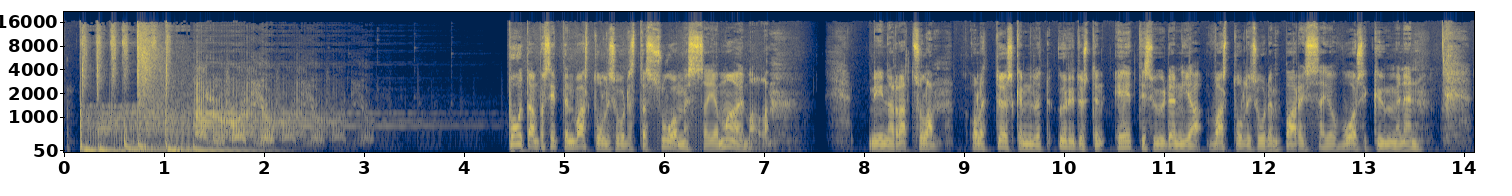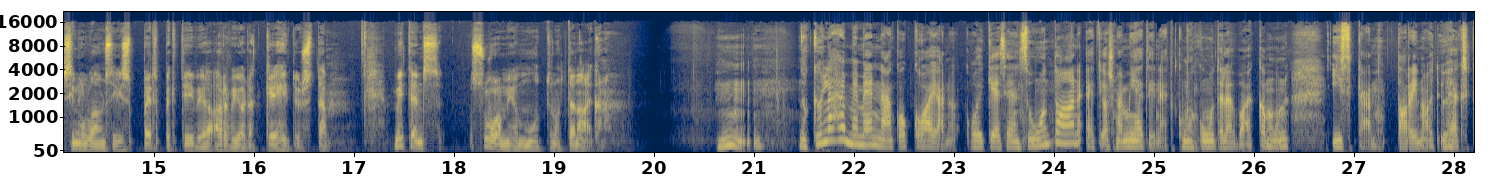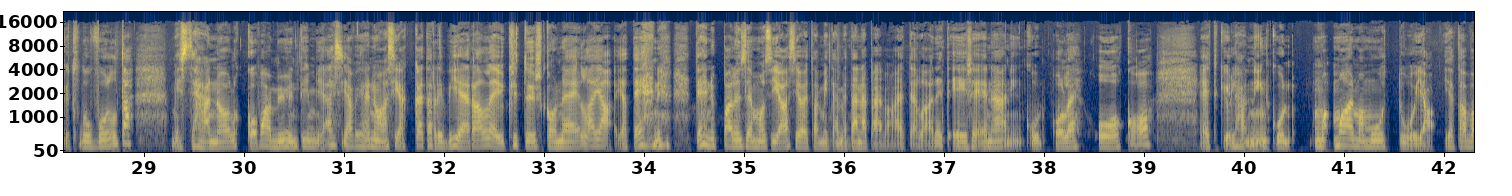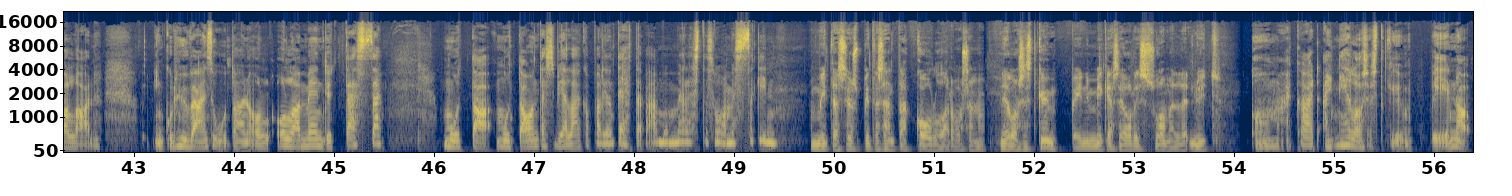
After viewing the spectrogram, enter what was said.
Puhutaanpa sitten vastuullisuudesta Suomessa ja maailmalla. Niina Ratsula, Olet työskennellyt yritysten eettisyyden ja vastuullisuuden parissa jo vuosikymmenen. Sinulla on siis perspektiiviä arvioida kehitystä. Miten Suomi on muuttunut tänä aikana? Hmm. No kyllähän me mennään koko ajan oikeaan suuntaan, että jos mä mietin, että kun mä kuuntelen vaikka mun iskän tarinoita 90-luvulta, missä hän on ollut kova myyntimies ja vienyt asiakkaita rivieralle yksityiskoneilla ja, ja tehnyt, tehnyt paljon semmoisia asioita, mitä me tänä päivänä ajatellaan, että ei se enää niin kuin ole ok. Että kyllähän niin kuin ma- maailma muuttuu ja, ja tavallaan niin kuin hyvään suuntaan ollaan menty tässä, mutta, mutta on tässä vielä aika paljon tehtävää mun mielestä Suomessakin. No mitäs jos pitäisi antaa kouluarvosana nelosesta kymppiin, niin mikä se olisi Suomelle nyt? Oh my god, ai nelosesta kymppiin. No,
